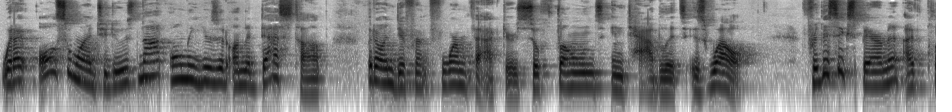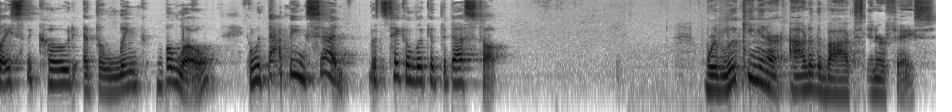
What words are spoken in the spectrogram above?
What I also wanted to do is not only use it on the desktop, but on different form factors, so phones and tablets as well. For this experiment, I've placed the code at the link below, and with that being said, let's take a look at the desktop. We're looking at our out-of-the-box interface.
